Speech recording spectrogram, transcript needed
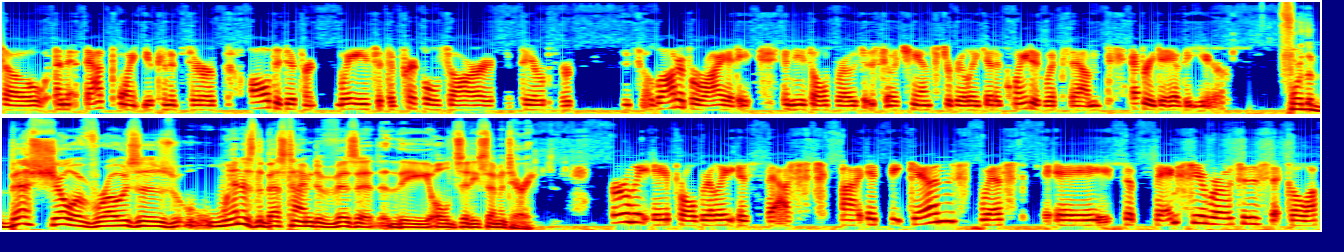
so, and at that point, you can observe all the different ways that the prickles are. They're, they're it's a lot of variety in these old roses, so a chance to really get acquainted with them every day of the year. For the best show of roses, when is the best time to visit the Old City Cemetery? Early April really is best. Uh, it begins with a the Banksia roses that go up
